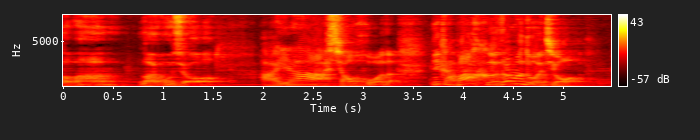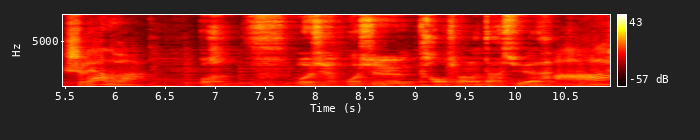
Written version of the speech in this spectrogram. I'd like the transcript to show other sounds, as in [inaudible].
老板，来壶酒。哎呀，小伙子，你干嘛喝这么多酒？失恋了吧？不，不是，我是考上了大学。啊？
